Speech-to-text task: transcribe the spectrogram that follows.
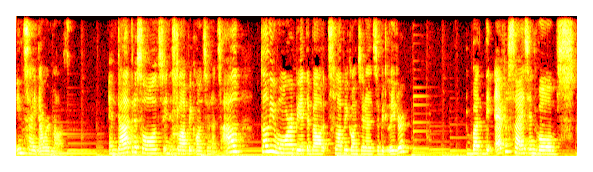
inside our mouth. And that results in sloppy consonants. I'll tell you more a bit about sloppy consonants a bit later. But the exercise involves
